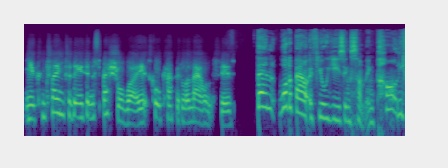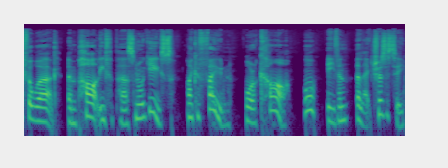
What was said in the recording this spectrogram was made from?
you can claim for these in a special way. It's called capital allowances. Then, what about if you're using something partly for work and partly for personal use, like a phone or a car or even electricity?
